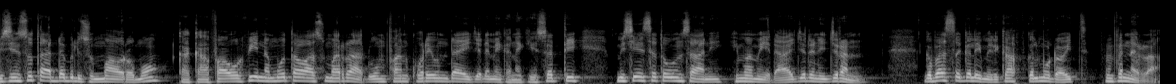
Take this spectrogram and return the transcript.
miseensota adda bilisummaa Oromoo kakaafa'oo fi namoota hawaasumarraa dhuunfaan koree hundaa'e jedhame kana keessatti miseensa ta'uun isaanii himameedha jedhanii jiran. Gabaasa sagalee Ameerikaaf galmoo daawwiti Finfinneerraa.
